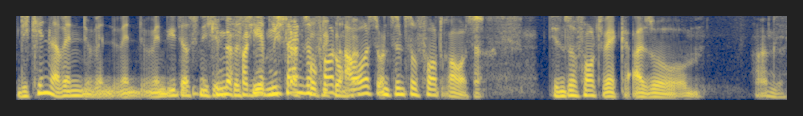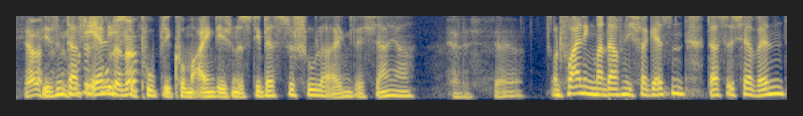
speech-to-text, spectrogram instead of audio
Und die Kinder, wenn, wenn, wenn, wenn die das nicht Kinder interessiert, die steigen sofort Publikum, ne? aus und sind sofort raus. Die sind sofort weg. Also, Wahnsinn. Ja, das die sind das gute ehrlichste Schule, ne? Publikum eigentlich und das ist die beste Schule eigentlich, ja, ja. Herrlich, ja, ja. Und vor allen Dingen, man darf nicht vergessen, das ist ja, wenn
